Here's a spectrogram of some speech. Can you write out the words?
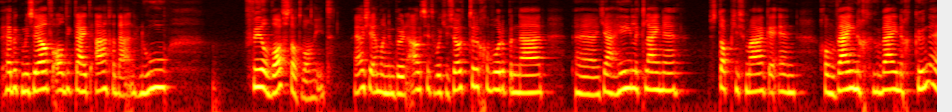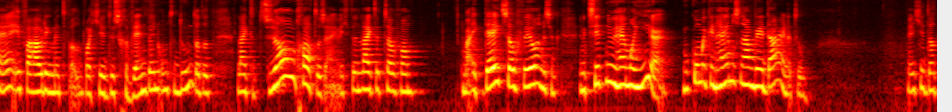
heb ik mezelf al die tijd aangedaan en hoe veel was dat wel niet. als je helemaal in een burn-out zit, word je zo teruggeworpen naar uh, ja, hele kleine stapjes maken en gewoon weinig, weinig kunnen hè, in verhouding met wat, je dus gewend bent om te doen. Dat het lijkt het zo'n gat te zijn. Weet je, dan lijkt het zo van, maar ik deed zoveel en, dus ik, en ik zit nu helemaal hier. Hoe kom ik in hemelsnaam weer daar naartoe? Weet je, dat,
